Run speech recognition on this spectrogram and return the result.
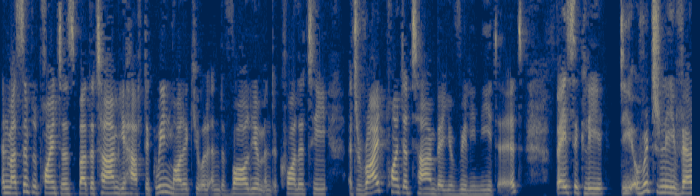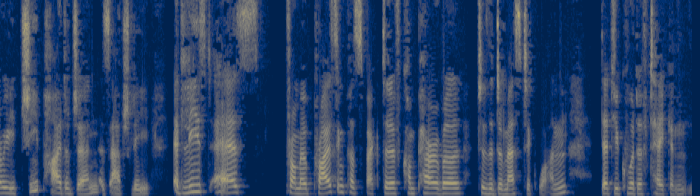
And my simple point is by the time you have the green molecule and the volume and the quality at the right point in time where you really need it, basically the originally very cheap hydrogen is actually at least as from a pricing perspective comparable to the domestic one that you could have taken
